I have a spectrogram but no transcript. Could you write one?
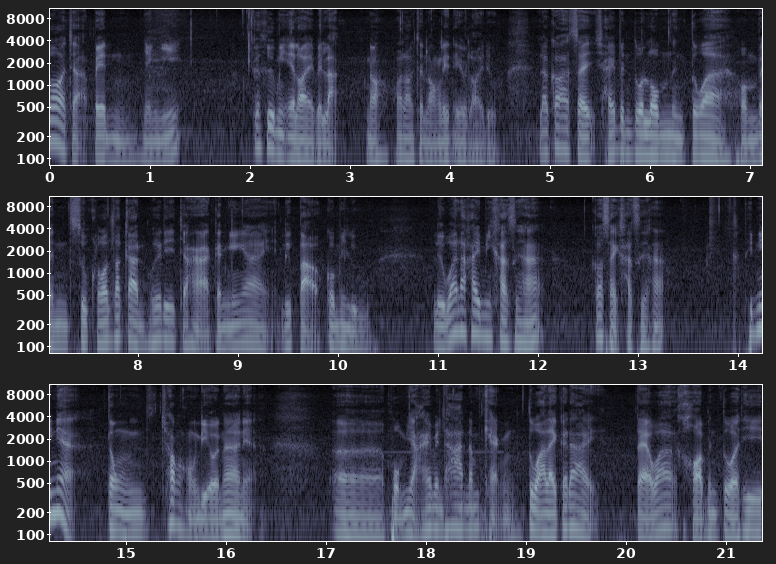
ก็จะเป็นอย่างนี้ ก็คือมีเอลอยเป็นหลัก เนาะเพราะเราจะลองเล่นเอลอยดู แล้วก็ใช้ใช้เป็นตัวลมหนึ่งตัว ผมเป็นซูโครสละกันเพื่อที่จะหากันง่าย ๆ หรือเปล่าก็ไม่รู้ หรือว่าถ้าใครมีคาซึฮะก็ใส่คาซึฮะทีนี้เนี่ยตรงช่องของเดียนาเนี่ยเอ่อผมอยากให้เป็นธาตุน้ำแข็งตัวอะไรก็ได้ แต่ว่าขอเป็นตัวที่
